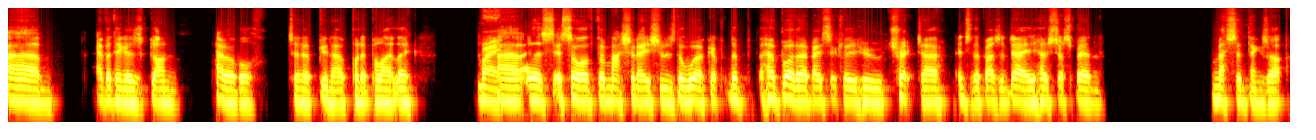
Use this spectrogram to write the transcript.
Um, everything has gone terrible, to you know put it politely. Right. Uh, it's, it's, sort of the machinations, the work of the, her brother, basically, who tricked her into the present day, has just been messing things up.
